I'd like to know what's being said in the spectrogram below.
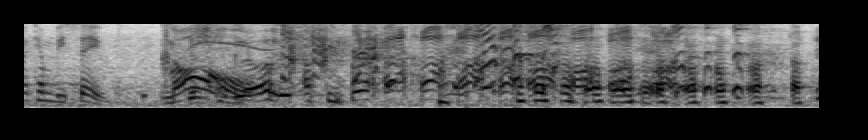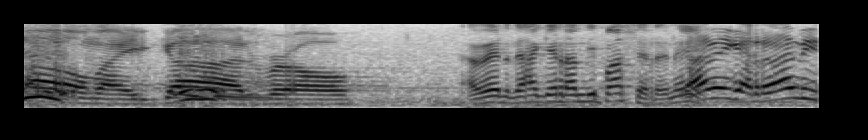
I can be saved. No! No. oh my god, bro. A ver, deja que Randy pase, René. That nigga Randy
